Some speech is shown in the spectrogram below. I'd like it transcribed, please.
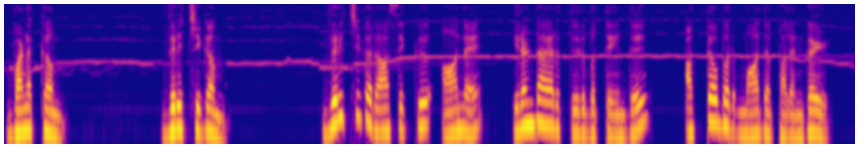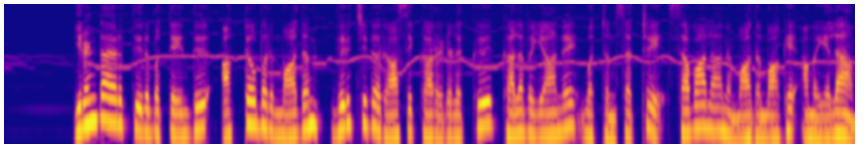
வணக்கம். விருச்சிகம். விருச்சிக ராசிக்கு ஆன இரண்டாயிரத்து இருபத்தைந்து அக்டோபர் மாத பலன்கள். இரண்டாயிரத்து இருபத்தைந்து அக்டோபர் மாதம் விருச்சிக ராசிக்காரர்களுக்கு கலவையான மற்றும் சற்றே சவாலான மாதமாக அமையலாம்.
